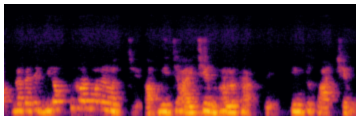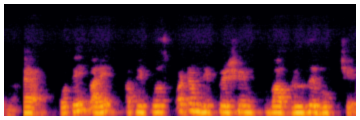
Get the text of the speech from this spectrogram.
আপনার কাছে আপনি চাইছেন ভালো থাকতে। কিন্তু পারছেন না। হ্যাঁ হতেই পারে আপনি পোস্টপার্টাম ডিপ্রেশন বা ব্লুজে ভুগছেন।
